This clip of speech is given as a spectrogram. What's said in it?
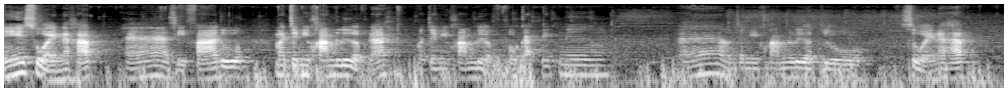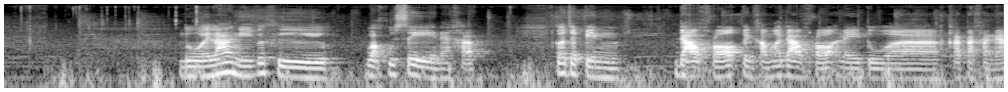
นี้สวยนะครับอ่าสีฟ้าดู มันจะมีความเหลือบนะ มันจะมีความเหลือบโฟกัสนิดนึงอ่ามันจะมีความเหลือบอยู่สวยนะครับ โดยร่างนี้ก็คือวาคุเซนะครับ ก็จะเป็นดาวเคราะห์เป็นคำว่าดาวเคราะห์ในตัวคาตาคานะ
